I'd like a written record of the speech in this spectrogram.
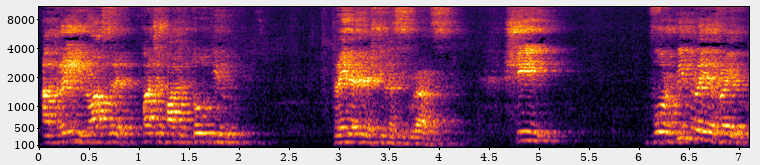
a trăirii noastre face parte tot din trăirea creștină în siguranță. Și vorbind la evrei,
